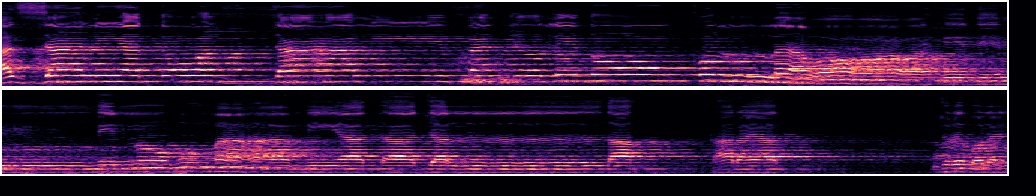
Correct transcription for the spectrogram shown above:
الزانية والزاني فاجلدوا كل واحد মিয়াতা জাল্দা। কার আয়াত? জোরে বলেন।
